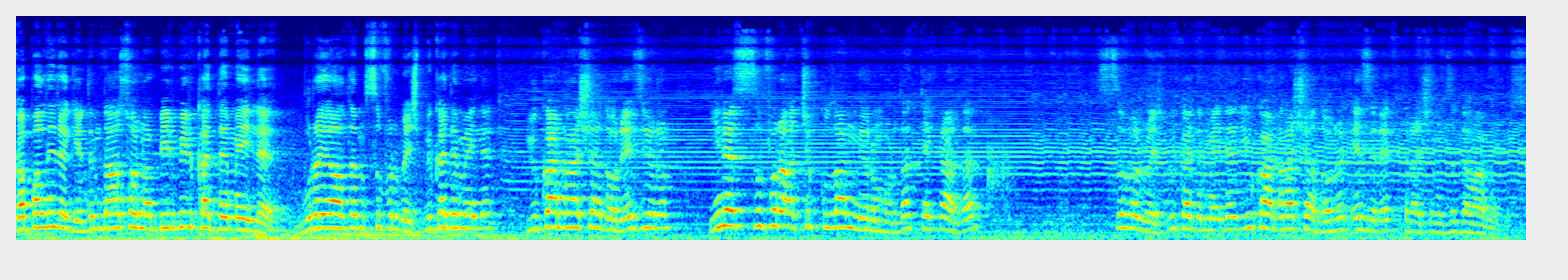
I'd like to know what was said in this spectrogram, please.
kapalıyla girdim. Daha sonra bir bir kademeyle burayı aldım 0.5 bir kademeyle yukarıdan aşağı doğru eziyorum. Yine sıfır açık kullanmıyorum burada. Tekrardan 0.5 bir kademeyle yukarıdan aşağı doğru ezerek tıraşımızı devam ediyoruz.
